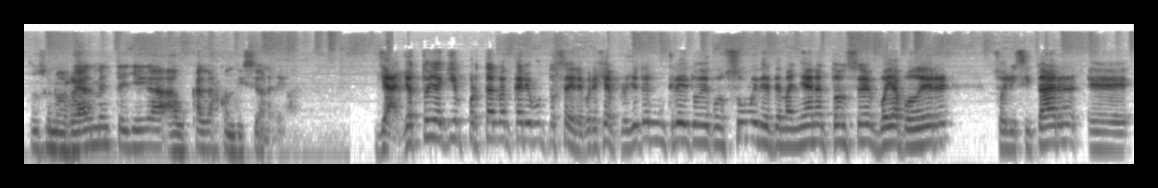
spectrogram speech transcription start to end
Entonces uno realmente llega a buscar las condiciones, digamos. Ya, yo estoy aquí en portalbancario.cl, por ejemplo, yo tengo un crédito de consumo y desde mañana entonces voy a poder solicitar eh,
